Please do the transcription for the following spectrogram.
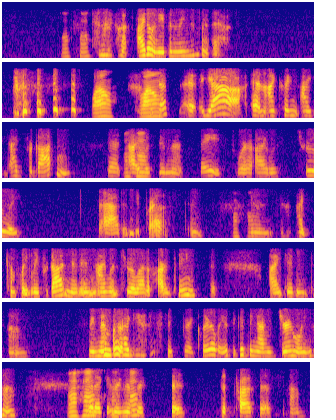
Mhm. And I thought, I don't even remember that. Wow. Wow. That's uh, yeah, and I couldn't. I I'd forgotten that I Mhm. was in that space where I was truly sad and depressed, and Mhm. and I'd completely forgotten it. And I went through a lot of hard things, but I didn't um remember. I guess very clearly. It's a good thing I was journaling, huh? Mhm. that I could Mhm. remember the the process. Um,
